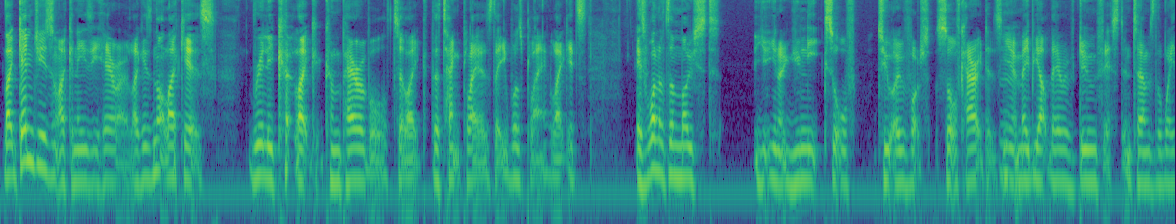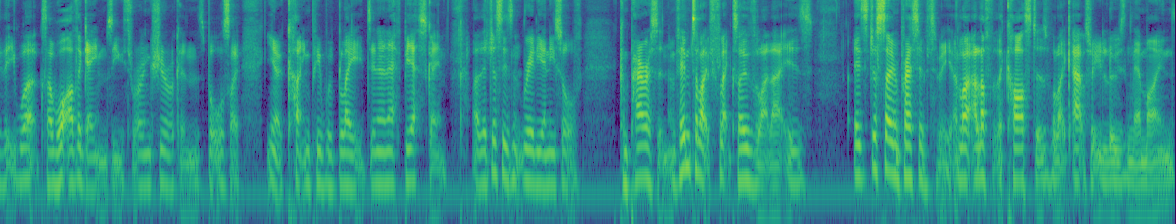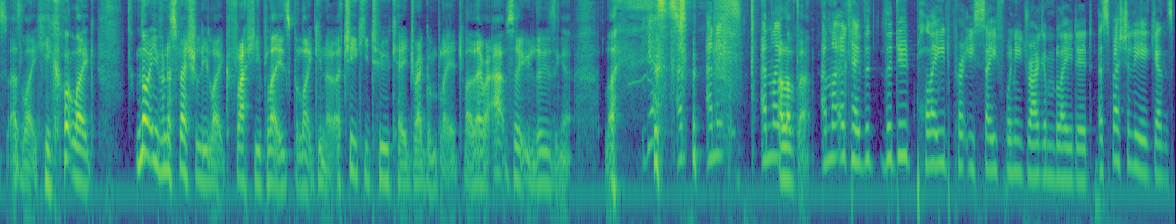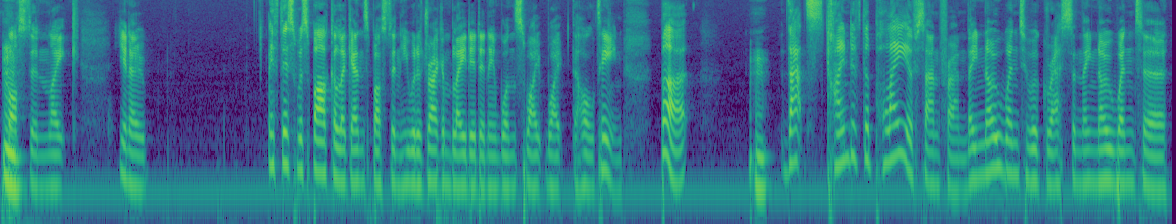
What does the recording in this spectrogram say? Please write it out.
like Genji isn't like an easy hero. Like, it's not like it's really co- like comparable to like the tank players that he was playing. Like, it's it's one of the most you, you know unique sort of to Overwatch sort of characters. You know, Mm. maybe up there with Doomfist in terms of the way that he works. Like, what other games are you throwing shurikens, but also you know cutting people with blades in an FPS game? Like, there just isn't really any sort of comparison. And for him to like flex over like that is it's just so impressive to me. And like I love that the casters were like absolutely losing their minds as like he got like not even especially like flashy plays, but like, you know, a cheeky two K Dragon Blade. Like they were absolutely losing it. Like Yeah, and, and it's and like I love that. And like, okay, the the dude played pretty safe when he dragon bladed, especially against Mm. Boston. Like, you know, if this was Sparkle against Boston, he would have dragon bladed and in one swipe wiped the whole team. But Mm. that's kind of the play of San Fran. They know when to aggress and they know when to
